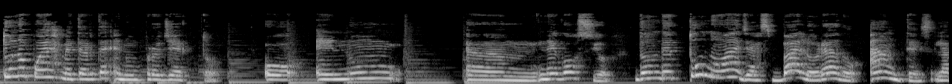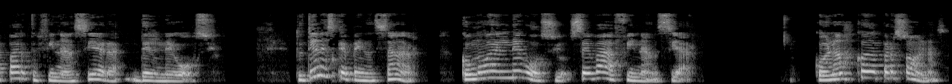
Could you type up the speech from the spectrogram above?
Tú no puedes meterte en un proyecto o en un em, negocio donde tú no hayas valorado antes la parte financiera del negocio. Tú tienes que pensar cómo el negocio se va a financiar. Conozco de personas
